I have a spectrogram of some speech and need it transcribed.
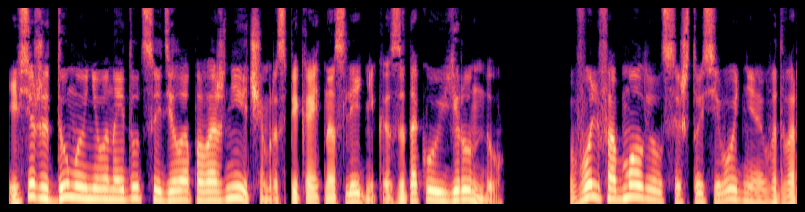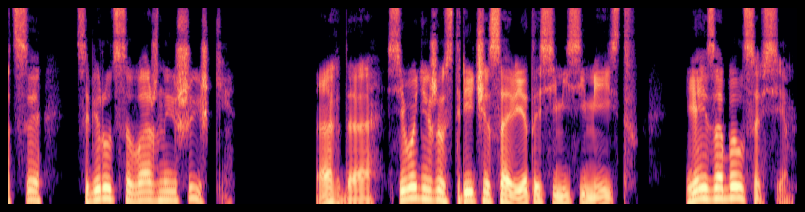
И все же, думаю, у него найдутся дела поважнее, чем распекать наследника за такую ерунду. Вольф обмолвился, что сегодня во дворце соберутся важные шишки. Ах да, сегодня же встреча совета семи семейств. Я и забыл совсем.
